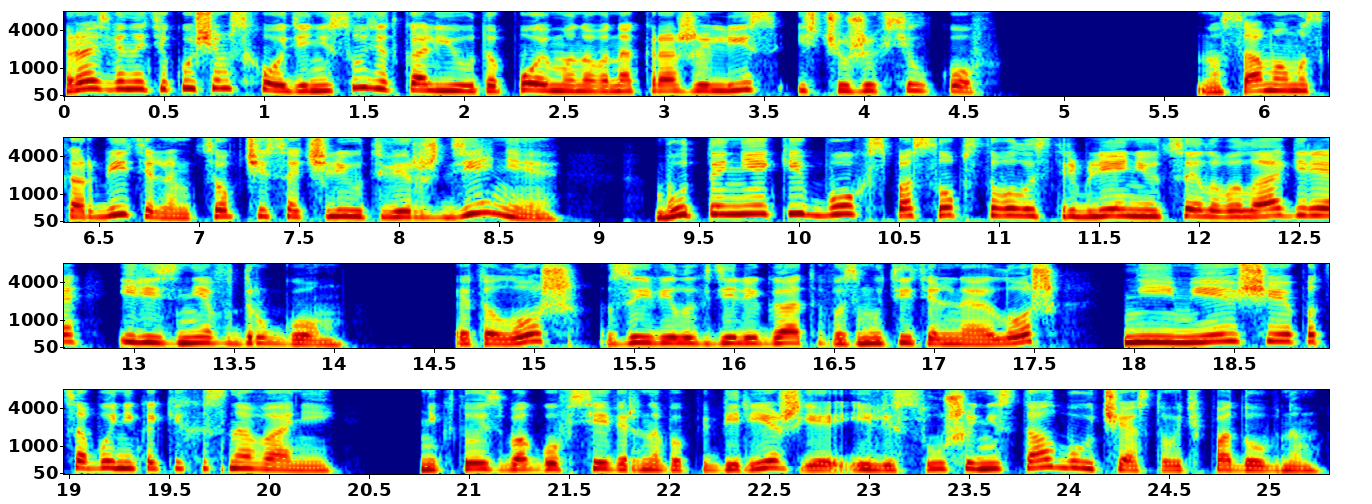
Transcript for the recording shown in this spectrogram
Разве на текущем сходе не судят кольюта, пойманного на краже лис из чужих селков? Но самым оскорбительным Цокчи сочли утверждение, будто некий бог способствовал истреблению целого лагеря и резне в другом. Это ложь, заявил их делегат, возмутительная ложь, не имеющая под собой никаких оснований. Никто из богов северного побережья или суши не стал бы участвовать в подобном.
